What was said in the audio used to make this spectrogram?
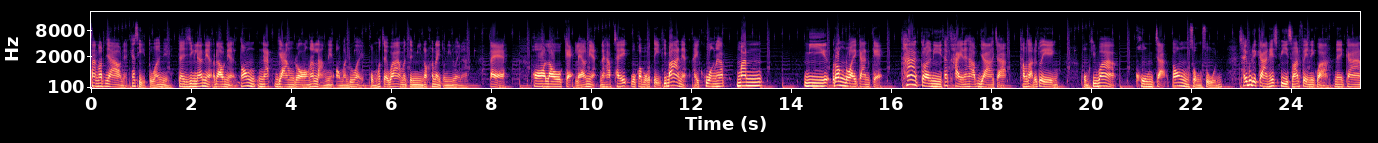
สั้นน็อตยาวเนี่ยแค่ 4 ตัวนั่นเองแต่จริงๆแล้วเนี่ยเราเนี่ยต้องงัดยางรองด้านหลังเนี่ยออกมาด้วย ผมเข้าใจว่ามันจะมีน็อตข้างในตรงนี้ด้วยนะ แต่พอเราแกะแล้วเนี่ยนะครับใช้อุปกรณ์ปกติที่บ้านเนี่ยไขควงนะครับ มันมีร่องรอยการแกะ ถ้ากรณีถ้าใครนะครับอยากจะทำสะอาดด้วยตัวเอง ผมคิดว่าคงจะต้องส่งศูนย์ ใช้บริการ HP Smart Frame ดีกว่า ในการ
